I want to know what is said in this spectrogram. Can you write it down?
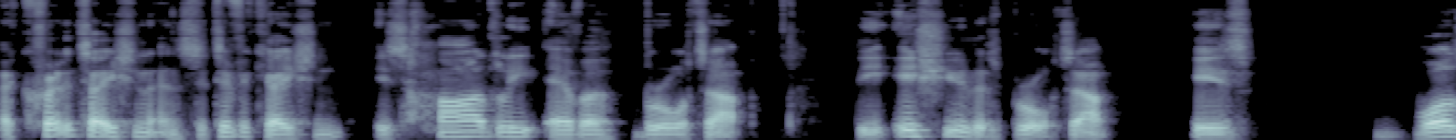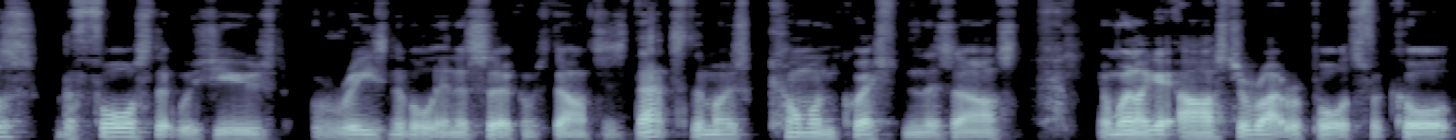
accreditation and certification is hardly ever brought up. The issue that's brought up is was the force that was used reasonable in the circumstances? That's the most common question that's asked. And when I get asked to write reports for court,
